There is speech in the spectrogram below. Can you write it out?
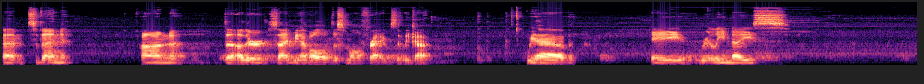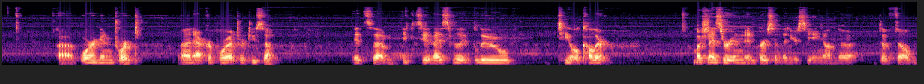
Um, so then on the other side, we have all of the small frags that we got. We have a really nice uh, Oregon tort, an Acropora tortuosa. It's um, you can see a nice, really blue teal color, much nicer in, in person than you're seeing on the, the film.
